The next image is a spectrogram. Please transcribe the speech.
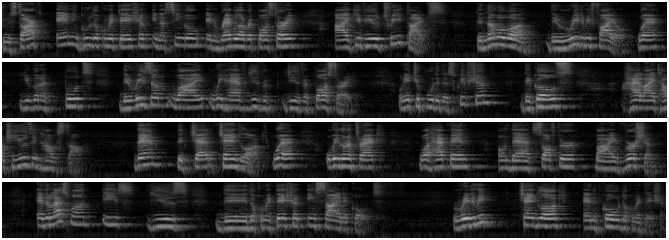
To start any good documentation in a single and regular repository, I give you three types. The number one, the README file, where you're gonna put the reason why we have this, this repository. We need to put the description, the goals, highlight how to use it and how to install. Then the change log, where we're gonna track what happened on that software by version. And the last one is use the documentation inside the code. README, changelog, and code documentation.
